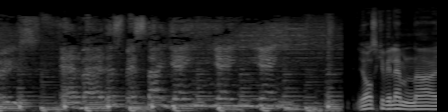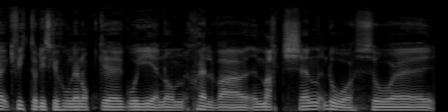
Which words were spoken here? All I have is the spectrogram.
ÖIS är världens bästa gäng, gäng, gäng. Ja, ska vi lämna kvittodiskussionen och eh, gå igenom själva matchen då så eh,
